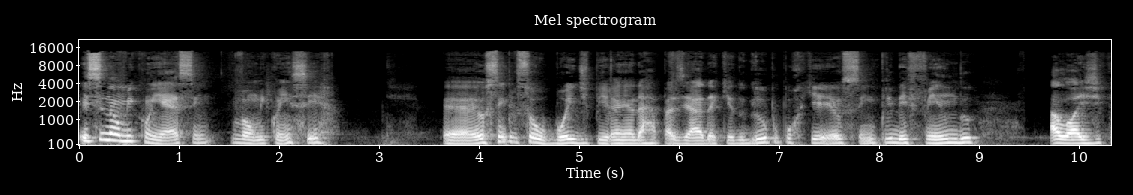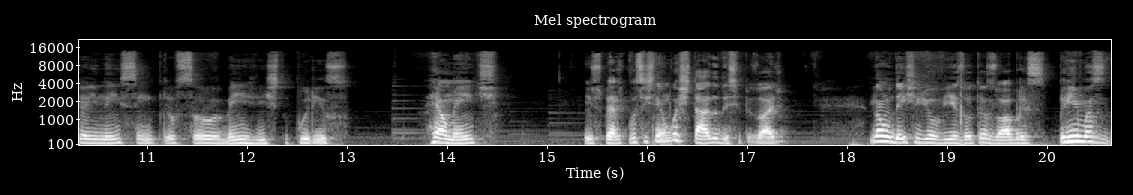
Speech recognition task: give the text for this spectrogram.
E se não me conhecem, vão me conhecer é, eu sempre sou o boi de piranha da rapaziada aqui do grupo, porque eu sempre defendo a lógica e nem sempre eu sou bem visto por isso. Realmente, eu espero que vocês tenham gostado desse episódio. Não deixem de ouvir as outras obras primas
